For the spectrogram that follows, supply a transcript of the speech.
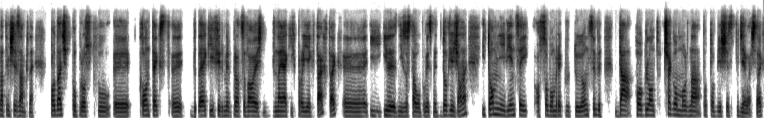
na tym się zamknę. Podać po prostu y, kontekst, y, dla jakiej firmy pracowałeś, na jakich projektach, tak, y, i ile z nich zostało powiedzmy dowiezione i to mniej więcej osobom rekrutującym da pogląd, czego można po tobie się spodziewać, tak,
